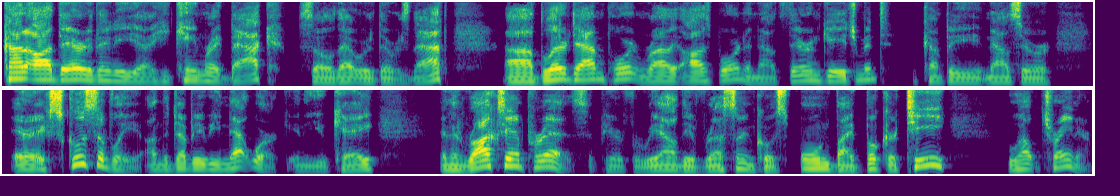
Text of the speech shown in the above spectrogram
kind of odd there. And then he uh, he came right back. So that was there was that. Uh, Blair Davenport and Riley Osborne announced their engagement. The company announced they were airing exclusively on the WWE Network in the UK. And then Roxanne Perez appeared for Reality of Wrestling, of course, owned by Booker T who helped train her.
